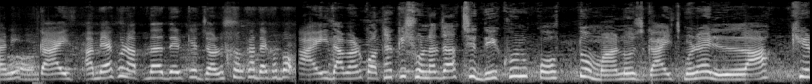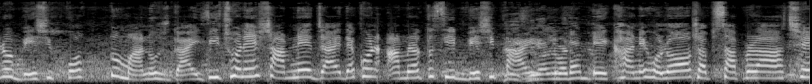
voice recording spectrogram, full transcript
জানি। গাইজ আমি এখন আপনাদেরকে জনসংখ্যা দেখাবো। গাইজ আমার কথা কি শোনা যাচ্ছে? দেখুন কত মানুষ গাইজ মনে হয় লাখেরও বেশি কত মানুষ গাইজ পিছনে সামনে যায় দেখুন আমরা তো সিট বেশি পাই। এখানে হলো সব সাপড়া আছে।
